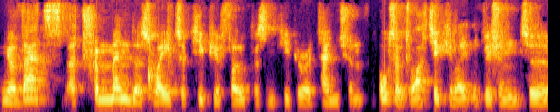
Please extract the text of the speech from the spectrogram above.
you know that's a tremendous way to keep your focus and keep your attention. Also to articulate the vision to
